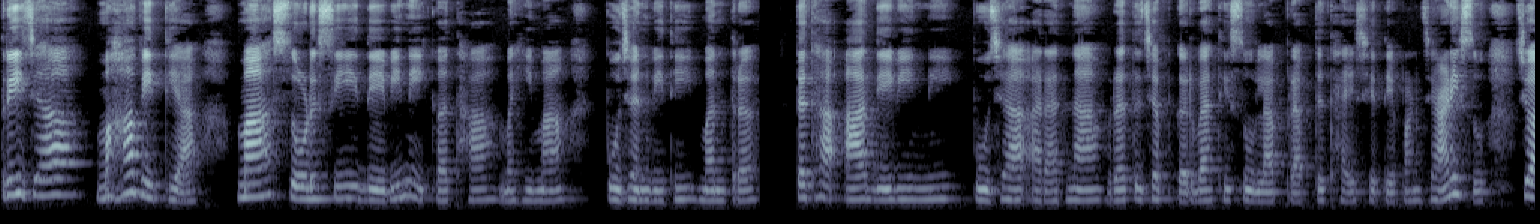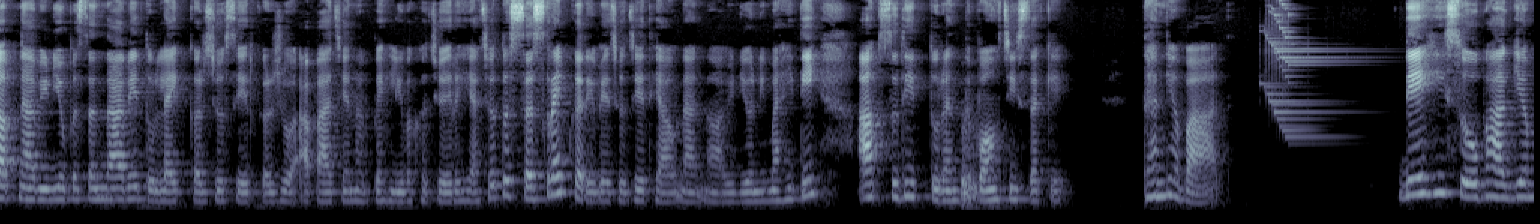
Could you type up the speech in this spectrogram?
ત્રીજા મહાવિદ્યા મા સોળસી દેવીની કથા, મહિમા પૂજન વિધિ મંત્ર તથા આ દેવીની પૂજા, આરાધના, વ્રત જપ કરવાથી શું લાભ પ્રાપ્ત થાય છે તે પણ જાણીશું. જો આપને આ વીડિયો પસંદ આવે તો લાઇક કરજો, શેર કરજો. આપ આ ચેનલ પહેલી વખત જોઈ રહ્યા છો તો સબસ્ક્રાઈબ કરી લેજો જેથી આવનાર નવા વિડીયોની માહિતી આપ સુધી તુરંત પહોંચી શકે. ધન્યવાદ. દેહી સૌભાગ્યમ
